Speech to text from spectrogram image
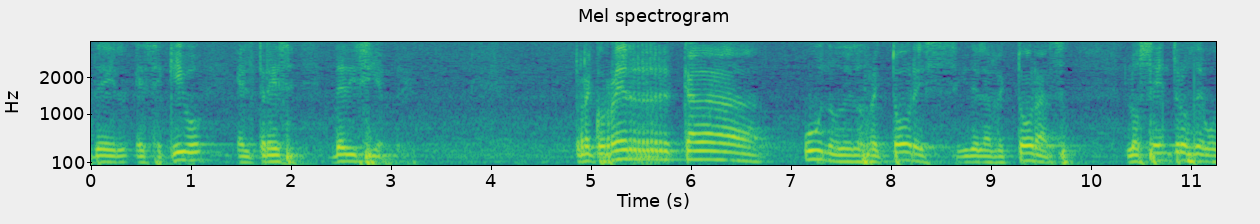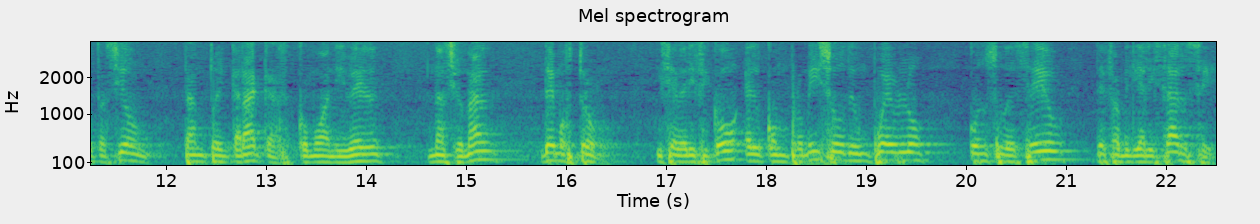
del Esequibo el 3 de diciembre. Recorrer cada uno de los rectores y de las rectoras los centros de votación, tanto en Caracas como a nivel nacional, demostró y se verificó el compromiso de un pueblo con su deseo de familiarizarse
